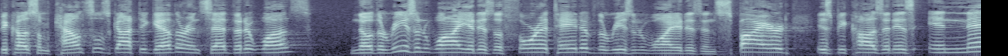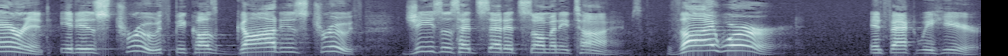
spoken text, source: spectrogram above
Because some councils got together and said that it was? No, the reason why it is authoritative, the reason why it is inspired, is because it is inerrant. It is truth because God is truth. Jesus had said it so many times. Thy word, in fact, we hear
